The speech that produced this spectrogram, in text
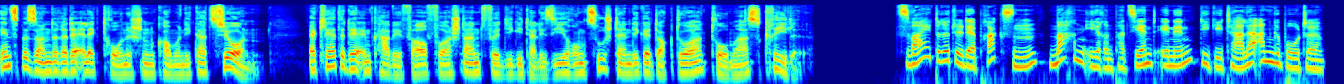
insbesondere der elektronischen Kommunikation, erklärte der im KBV-Vorstand für Digitalisierung zuständige Dr. Thomas Kriedel. Zwei Drittel der Praxen machen ihren PatientInnen digitale Angebote.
